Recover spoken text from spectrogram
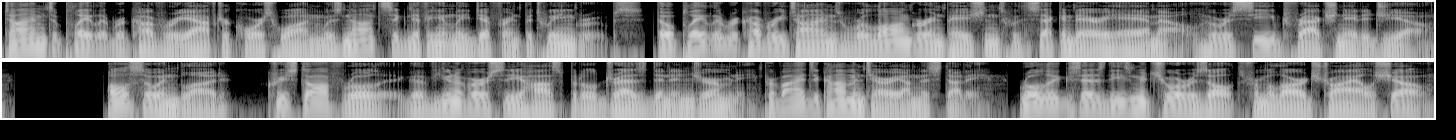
Time to platelet recovery after course 1 was not significantly different between groups, though platelet recovery times were longer in patients with secondary AML who received fractionated GO. Also in blood, Christoph Röllig of University Hospital Dresden in Germany provides a commentary on this study. Röllig says these mature results from a large trial show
